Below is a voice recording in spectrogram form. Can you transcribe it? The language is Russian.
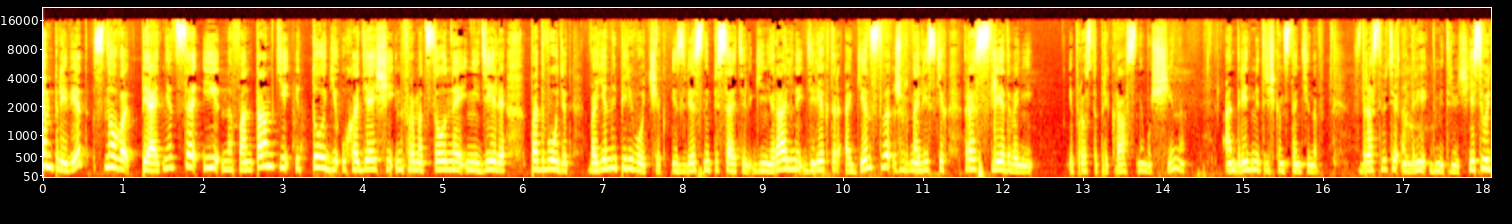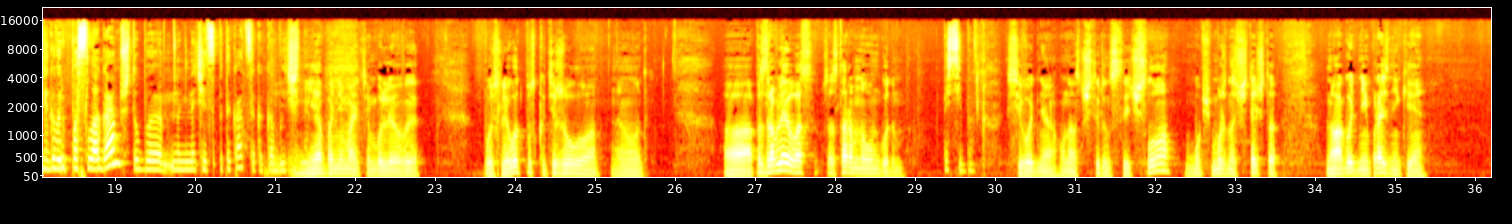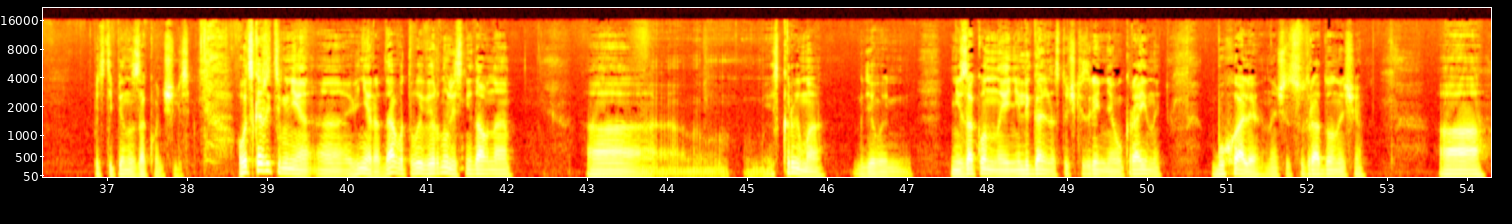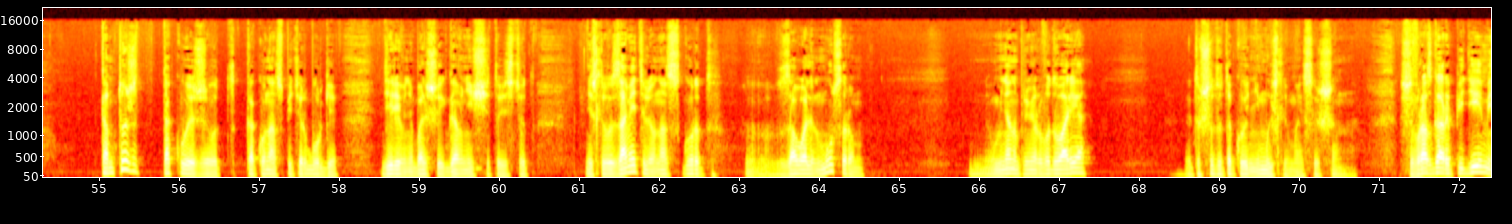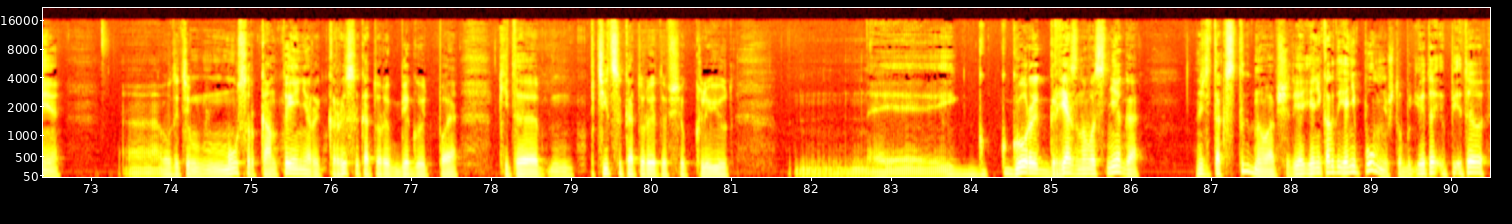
Всем привет! Снова пятница, и на Фонтанке итоги уходящей информационной недели подводит военный переводчик, известный писатель, генеральный директор агентства журналистских расследований и просто прекрасный мужчина Андрей Дмитриевич Константинов. Здравствуйте, Андрей Дмитриевич. Я сегодня говорю по слогам, чтобы ну, не начать спотыкаться, как обычно. Я понимаю, тем более вы после отпуска тяжелого. Вот. А, поздравляю вас со Старым Новым Годом. Спасибо. Сегодня у нас 14 число. В общем, можно считать, что новогодние праздники постепенно закончились. Вот скажите мне, э, Венера, да, вот вы вернулись недавно э, из Крыма, где вы незаконно и нелегально с точки зрения Украины бухали, значит, с утра до ночи. А, там тоже такое же, вот, как у нас в Петербурге, деревня большие говнища. То есть вот, если вы заметили, у нас город э, завален мусором. У меня, например, во дворе это что-то такое немыслимое совершенно. В разгар эпидемии э, вот эти мусор, контейнеры, крысы, которые бегают по какие-то птицы, которые это все клюют, э, горы грязного снега, знаете, так стыдно вообще. Я, я никогда, я не помню, чтобы... Это, это,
